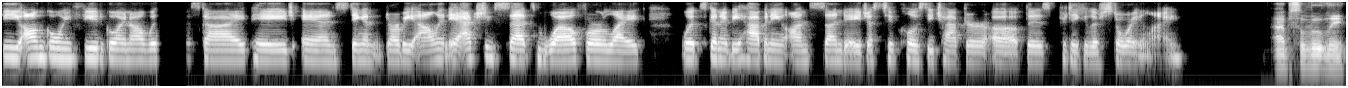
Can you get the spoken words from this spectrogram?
the ongoing feud going on with Sky Page and Sting and Darby Allin, it actually sets well for like what's going to be happening on Sunday just to close the chapter of this particular storyline. Absolutely.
